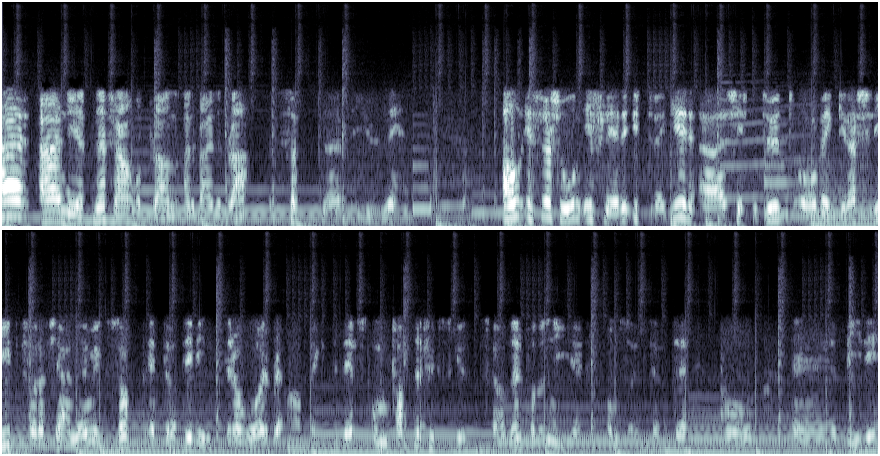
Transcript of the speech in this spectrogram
Her er nyhetene fra Oppland Arbeiderblad 17.6. All isolasjon i flere yttervegger er skiftet ut, og vegger er slipt for å fjerne muggsopp etter at det i vinter og vår ble avdekket dels omfattende fuktskader på det nye omsorgssenteret på eh, Biri.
